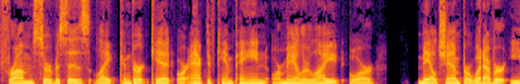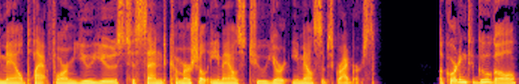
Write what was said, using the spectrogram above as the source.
from services like ConvertKit or ActiveCampaign or MailerLite or MailChimp or whatever email platform you use to send commercial emails to your email subscribers. According to Google,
